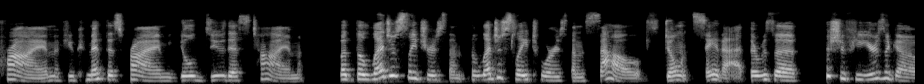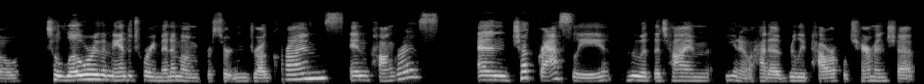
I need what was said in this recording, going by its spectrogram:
crime, if you commit this crime, you'll do this time. But the legislatures them the legislators themselves don't say that. There was a push a few years ago to lower the mandatory minimum for certain drug crimes in Congress. And Chuck Grassley, who at the time, you know, had a really powerful chairmanship,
